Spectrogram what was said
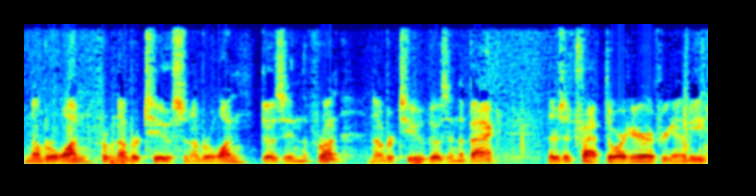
number one from number two. So number one goes in the front, number two goes in the back. There's a trap door here if you're going to be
